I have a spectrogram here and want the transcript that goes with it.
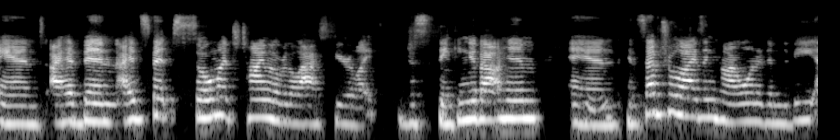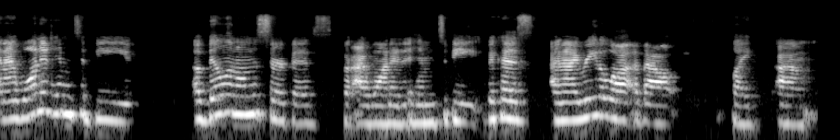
And I had been I had spent so much time over the last year like just thinking about him and conceptualizing how I wanted him to be. And I wanted him to be a villain on the surface, but I wanted him to be because and I read a lot about like um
